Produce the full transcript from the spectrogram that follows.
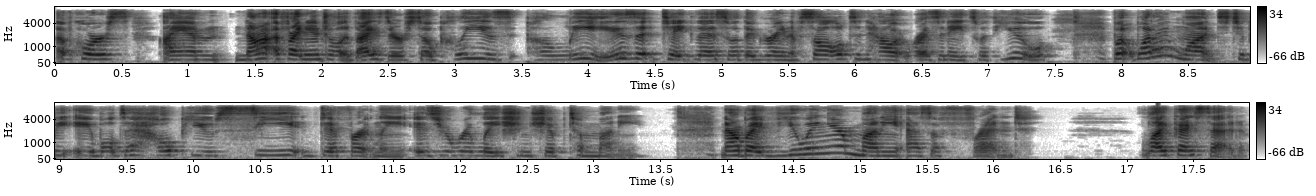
of course, I am not a financial advisor, so please, please take this with a grain of salt and how it resonates with you. But what I want to be able to help you see differently is your relationship to money. Now, by viewing your money as a friend, like I said,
